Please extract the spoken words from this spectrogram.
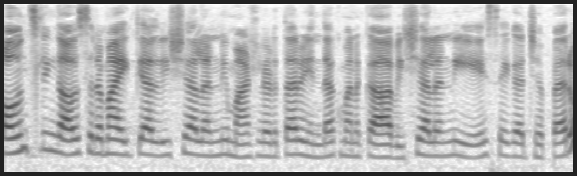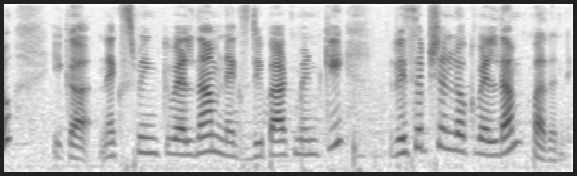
కౌన్సిలింగ్ అవసరమా ఇత్యాది విషయాలన్నీ మాట్లాడతారు. ఇందాక మనకు ఆ విషయాలన్నీ ఏఎస్ఐ గారు చెప్పారు. ఇక నెక్స్ట్ వింగ్కి వెళ్దాం నెక్స్ట్ డిపార్ట్మెంట్కి రిసెప్షన్లోకి వెళ్దాం. పదండి.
